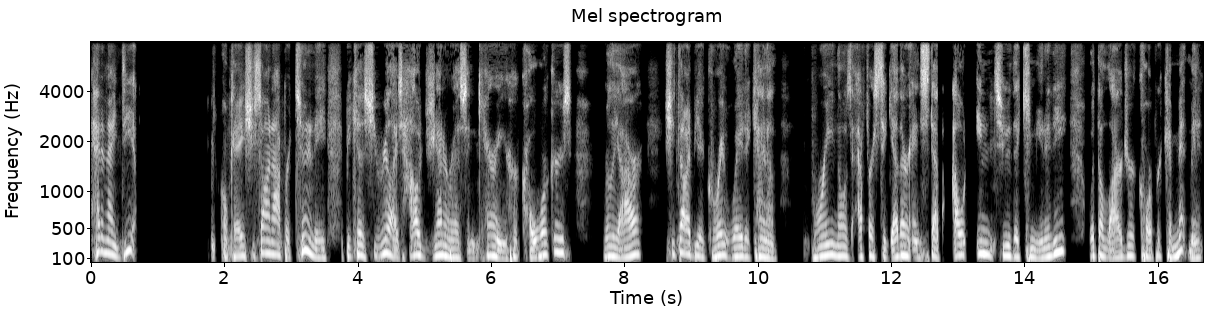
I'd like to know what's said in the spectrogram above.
had an idea. Okay. She saw an opportunity because she realized how generous and caring her coworkers really are. She thought it'd be a great way to kind of bring those efforts together and step out into the community with a larger corporate commitment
